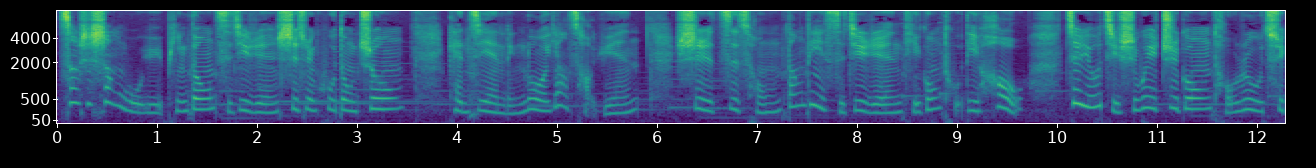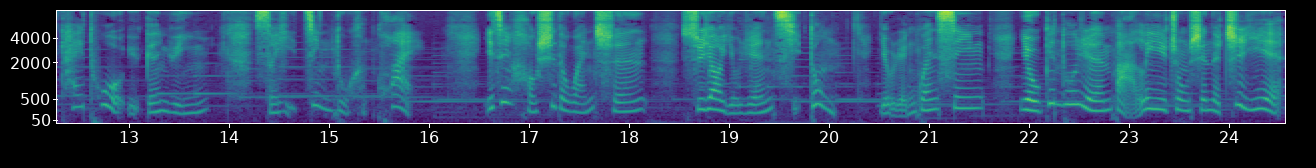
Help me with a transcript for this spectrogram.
像是上午与屏东慈济人视讯互动中，看见林落药草园，是自从当地慈济人提供土地后，就有几十位志工投入去开拓与耕耘，所以进度很快。一件好事的完成，需要有人启动，有人关心，有更多人把利益众生的志业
